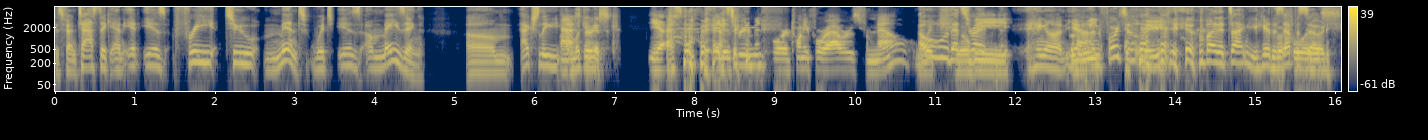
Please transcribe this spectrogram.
is fantastic and it is free to mint, which is amazing. Um, actually, I'm looking at. Asterisk. Yeah, it is free to mint for 24 hours from now. Oh, which that's will right. be Hang on. Yeah, unfortunately, by the time you hear this before episode, this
